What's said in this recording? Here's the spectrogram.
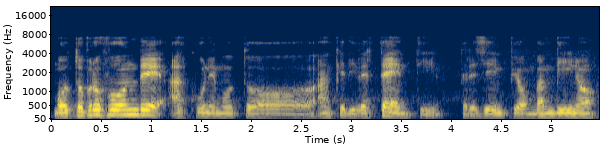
molto profonde, alcune molto anche divertenti, per esempio un bambino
